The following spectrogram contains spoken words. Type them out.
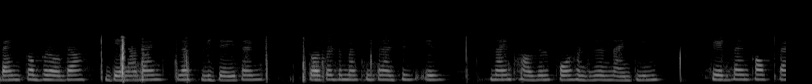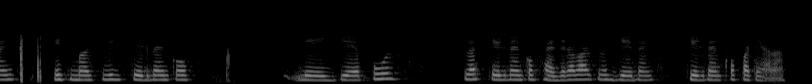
Bank of Baroda, Dena Bank plus Vijay Bank. Total domestic branches is 9,419. State Bank of Bank is merged with State Bank of Jaipur plus State Bank of Hyderabad plus J Bank, State Bank of Patiala.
